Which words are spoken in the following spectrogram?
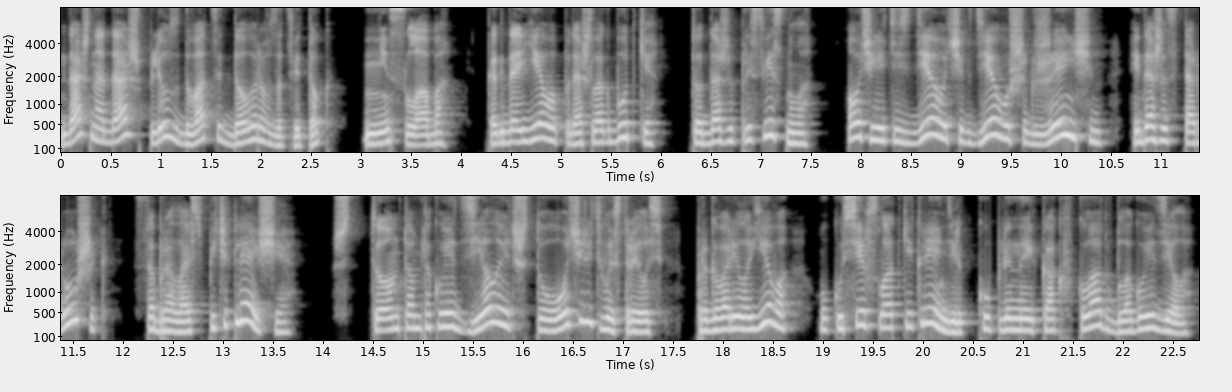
Дашь на дашь плюс 20 долларов за цветок. Не слабо. Когда Ева подошла к будке, то даже присвистнула. Очередь из девочек, девушек, женщин и даже старушек собралась впечатляющая. «Что он там такое делает, что очередь выстроилась?» – проговорила Ева, укусив сладкий крендель, купленный как вклад в благое дело.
